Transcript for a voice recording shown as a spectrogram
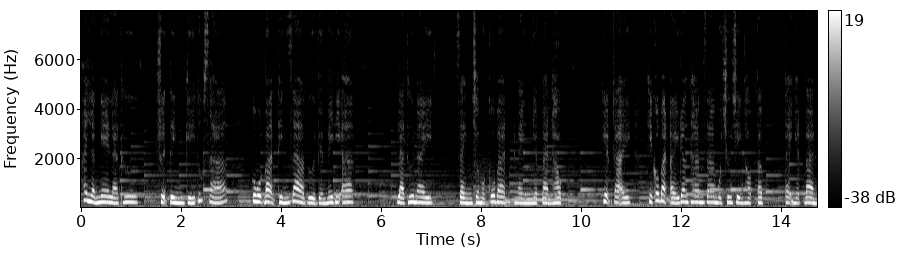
hay là nghe lá thư, chuyện tình ký túc xá của một bạn thính giả gửi về Media. Lá thư này dành cho một cô bạn ngành Nhật Bản học. Hiện tại thì cô bạn ấy đang tham gia một chương trình học tập tại Nhật Bản.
